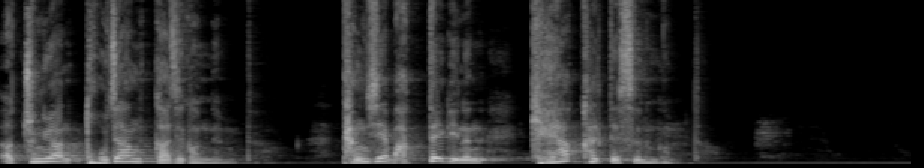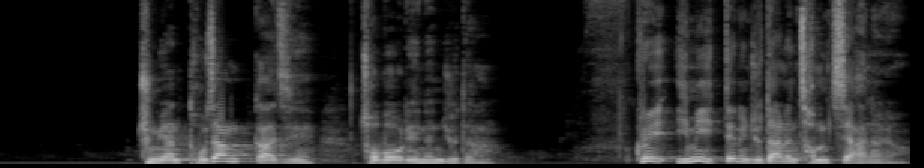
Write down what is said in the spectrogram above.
어, 중요한 도장까지 건넵니다. 당시의 막대기는 계약할 때 쓰는 겁니다. 중요한 도장까지 줘버리는 유다. 그리고 이미 이때는 유다는 젊지 않아요.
